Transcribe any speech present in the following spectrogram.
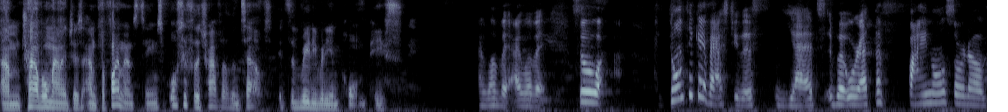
um, travel managers and for finance teams, also for the traveler themselves. It's a really really important piece. I love it. I love it. So I don't think I've asked you this yet, but we're at the final sort of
